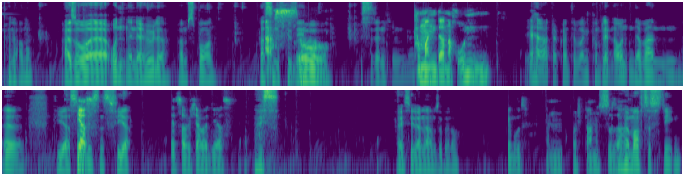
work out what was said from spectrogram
Keine Ahnung. Also, äh, unten in der Höhle beim Spawn. Hast Ach du nicht gesehen? so. Bist du da nicht hingegangen? Kann man da nach unten? Ja, da konnte man komplett nach unten. Da waren, äh, Dias. Dias. Mindestens vier. Jetzt habe ich aber Dias. Nice. Ja, ich sehe deinen Namen sogar noch. Ja gut, dann brauche ich gar nichts zu Hör sagen. mal auf zu sneaken.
